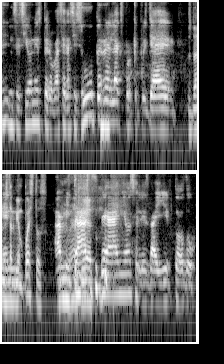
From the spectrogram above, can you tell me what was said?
en sesiones, pero va a ser así súper relax, porque pues ya en... Pues van a estar bien puestos. A mitad de año se les va a ir todo,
